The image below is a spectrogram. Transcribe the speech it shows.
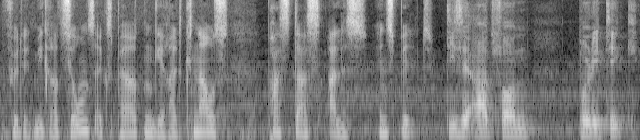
Für den Migrationsexperten Gerald Knaus passt das alles ins Bild. Diese Art von Politik,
